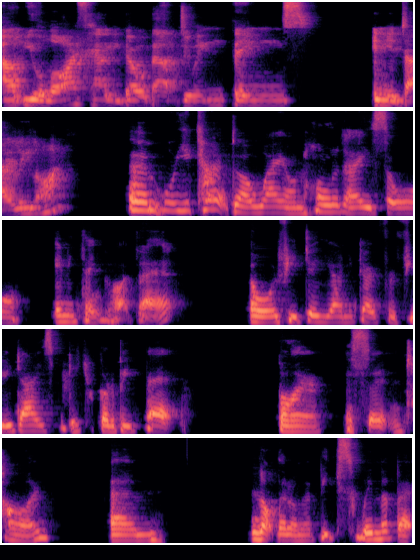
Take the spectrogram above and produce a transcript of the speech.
um, your life, how you go about doing things in your daily life? Um, well, you can't go away on holidays or anything like that. Or if you do, you only go for a few days because you've got to be back by a, a certain time. Um, not that I'm a big swimmer, but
